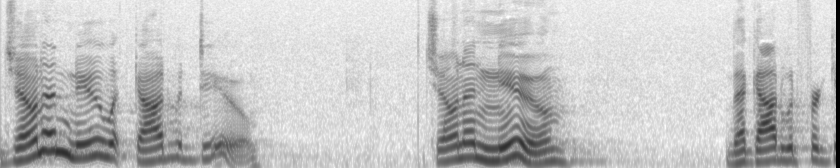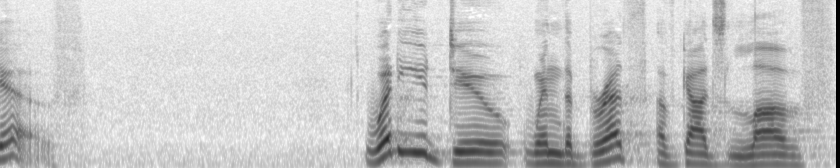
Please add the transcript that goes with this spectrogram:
Jonah knew what God would do. Jonah knew that God would forgive. What do you do when the breadth of God's love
